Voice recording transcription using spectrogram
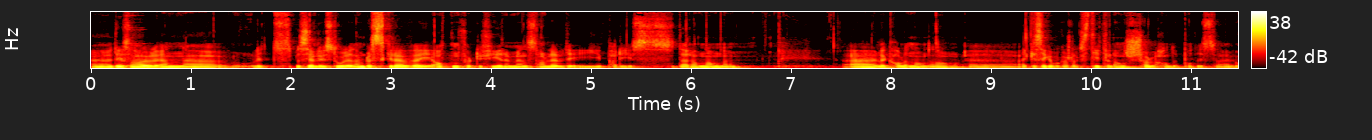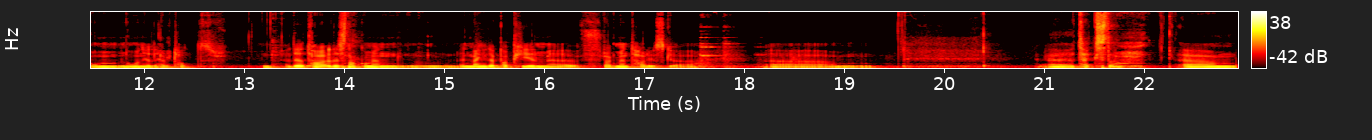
Eh, disse har en eh, litt spesiell historie. Den ble skrevet i 1844 mens han levde i Paris, derav navnet. Eh, eller kallenavnet. da. Eh, jeg er ikke sikker på hva slags tittel han sjøl hadde på disse. om noen i Det hele tatt. Det, er snakk om en, en, mengde papir med fragmentariske uh, tekster. Uh,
